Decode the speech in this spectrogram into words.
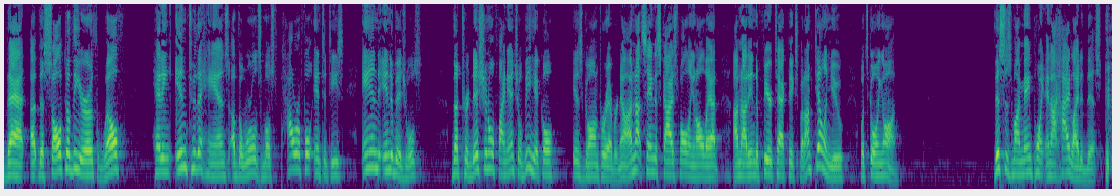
that uh, the salt of the earth, wealth heading into the hands of the world's most powerful entities and individuals, the traditional financial vehicle is gone forever. Now, I'm not saying the sky is falling and all that. I'm not into fear tactics, but I'm telling you what's going on. This is my main point, and I highlighted this.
